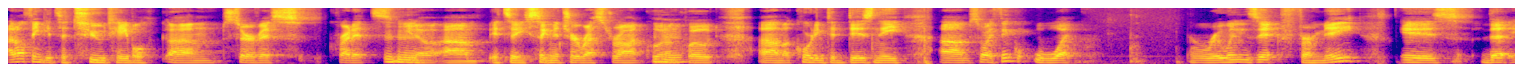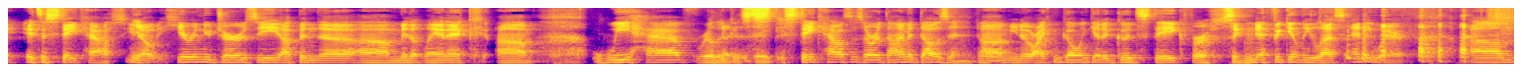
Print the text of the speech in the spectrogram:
I don't think it's a two table um, service credits. You know, um, it's a signature restaurant, quote unquote, um, according to Disney. Um, so I think what ruins it for me is that it's a steakhouse. You Yeah. know, here in New Jersey, up in the um, Mid Atlantic, um, we have Really good uh, steak. s- steakhouses are a dime a dozen. Um, you know, I can go and get a good steak for significantly less anywhere. um,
